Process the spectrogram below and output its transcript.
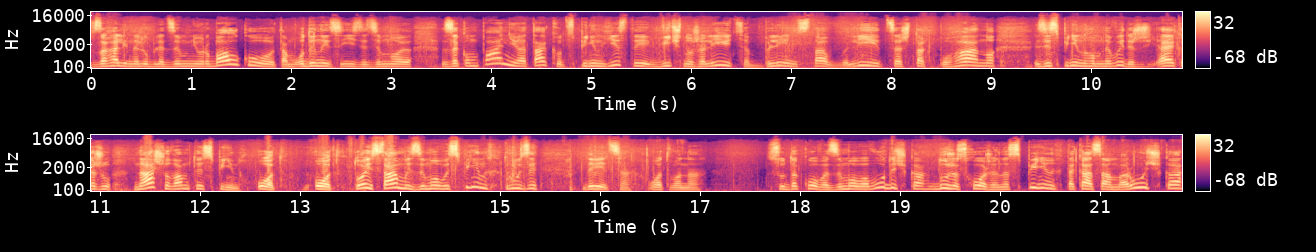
взагалі не люблять зимню рибалку. Там одиниці їздять зі мною за компанію, а так от спінінгісти вічно жаліються. Блін, став лід, це ж так погано. Зі спінінгом не вийдеш. Я кажу, нащо вам той спінінг? От, от, той самий зимовий спінінг, друзі. Дивіться, от вона. Судакова зимова вудочка, дуже схожа на спінінг, така сама ручка,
